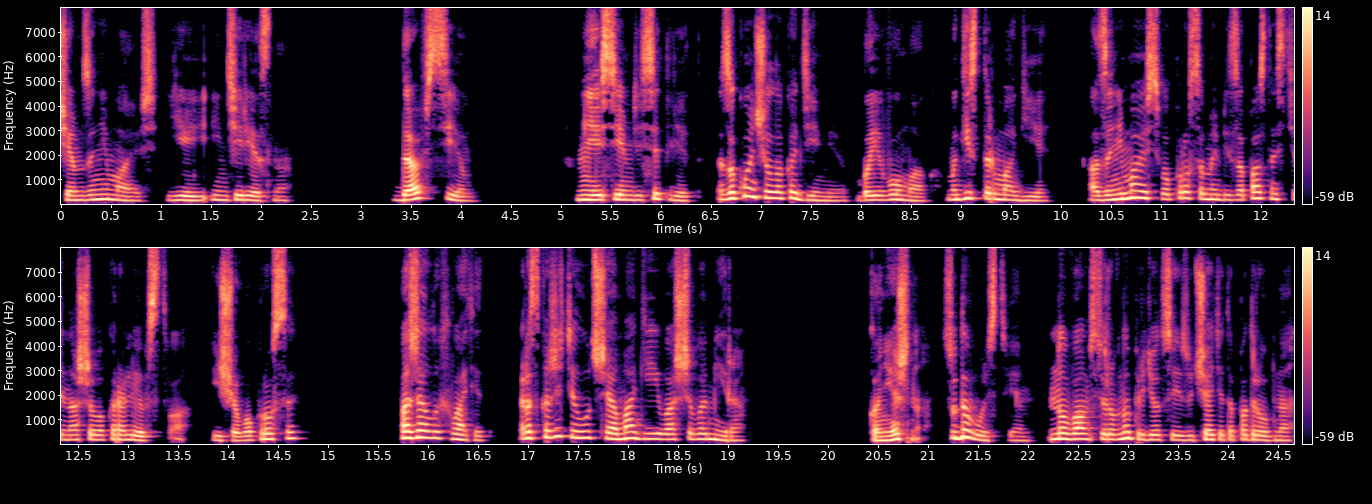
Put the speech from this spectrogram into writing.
чем занимаюсь. Ей интересно. Да, всем. Мне 70 лет. Закончил академию, боевой маг, магистр магии, а занимаюсь вопросами безопасности нашего королевства. Еще вопросы? Пожалуй, хватит. Расскажите лучше о магии вашего мира. Конечно, с удовольствием. Но вам все равно придется изучать это подробно.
